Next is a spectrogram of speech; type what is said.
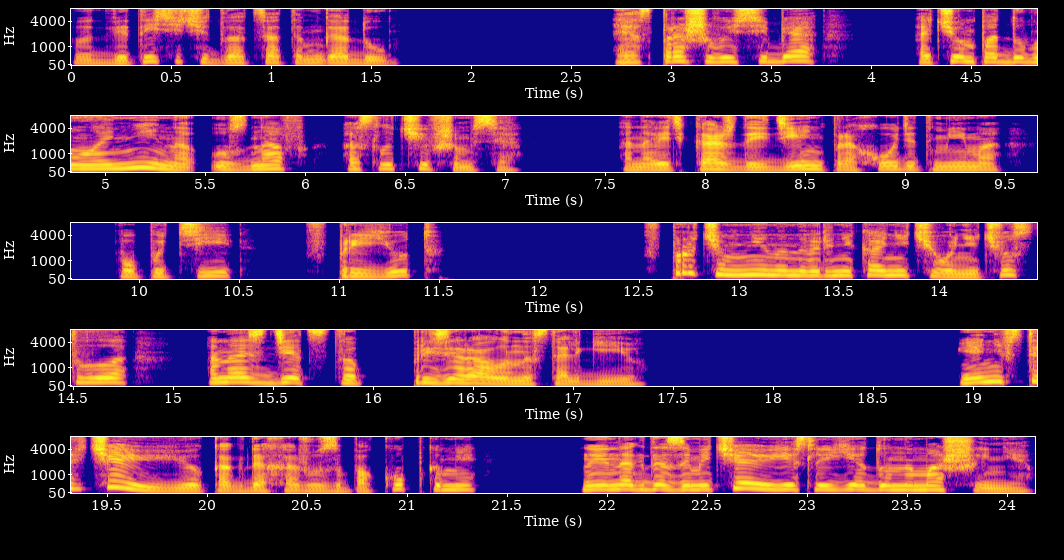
в 2020 году. Я спрашиваю себя, о чем подумала Нина, узнав о случившемся. Она ведь каждый день проходит мимо по пути в приют. Впрочем, Нина наверняка ничего не чувствовала, она с детства презирала ностальгию. Я не встречаю ее, когда хожу за покупками, но иногда замечаю, если еду на машине.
